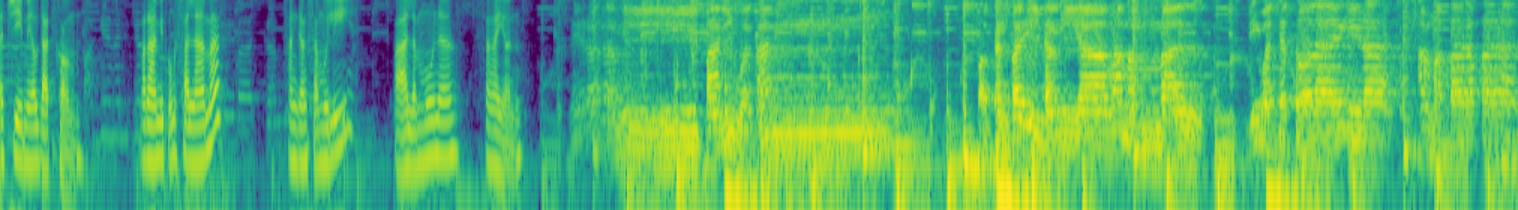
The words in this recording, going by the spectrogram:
at gmail.com. Marami pong salamat Hanggang sa muli, paalam muna sa ngayon. paliwakan Pagkantay kami igual que toda la águila, ama para parar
